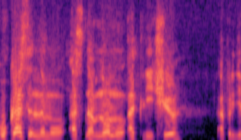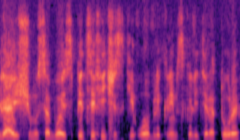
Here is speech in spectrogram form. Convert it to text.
К указанному основному отличию, определяющему собой специфический облик римской литературы,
